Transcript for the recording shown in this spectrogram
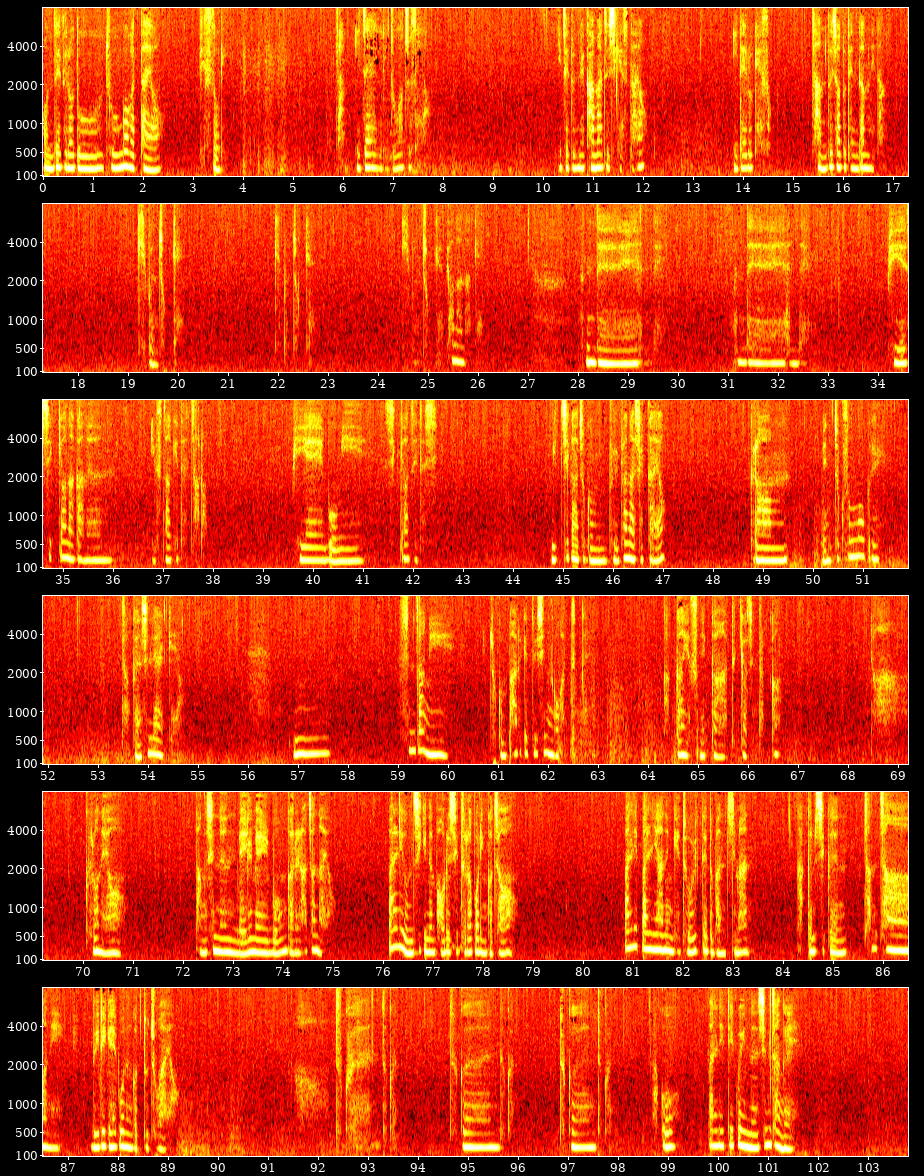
언제 들어도 좋은 것 같아요. 빗소리. 자, 이제 이리 누워주세요. 이제 눈을 감아주시겠어요? 이대로 계속 잠드셔도 된답니다. 기분 좋게. 기분 좋게. 기분 좋게, 편안하게. 흔들, 흔들, 흔들. 비에 씻겨나가는 잎사귀들처럼 비에 몸이 씻겨지듯이 위치가 조금 불편하실까요? 그럼 왼쪽 손목을 잠깐 실례할게요. 음, 심장이 조금 빠르게 뛰시는 것 같은데 가까이 있으니까 느껴진달까? 그러네요. 당신은 매일매일 무언가를 하잖아요. 빨리 움직이는 버릇이 들어버린 거죠. 빨리빨리 하는 게 좋을 때도 많지만 가끔씩은 천천히 느리게 해보는 것도 좋아요. 두근두근, 두근두근, 두근두근 하고 빨리 뛰고 있는 심장을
